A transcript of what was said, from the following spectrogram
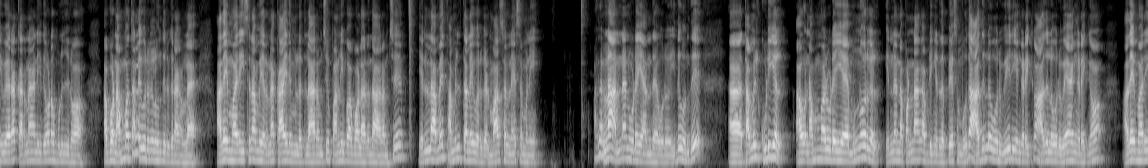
ஈவேரா கருணாநிதியோட முடிஞ்சிடும் அப்போ நம்ம தலைவர்கள் வந்து இருக்கிறாங்கல்ல. அதே மாதிரி இஸ்லாமியர்னா காகிதம் மில்லத்தில் ஆரம்பித்து பழனிபாபாவில் இருந்து ஆரம்பித்து எல்லாமே தமிழ் தலைவர்கள் மார்சல் நேசமணி. அதெல்லாம் அண்ணனுடைய அந்த ஒரு இது வந்து தமிழ் குடிகள் அவ நம்மளுடைய முன்னோர்கள் என்னென்ன பண்ணாங்க அப்படிங்கிறத பேசும்போது அதில் ஒரு வீரியம் கிடைக்கும் அதில் ஒரு வேகம் கிடைக்கும். அதே மாதிரி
